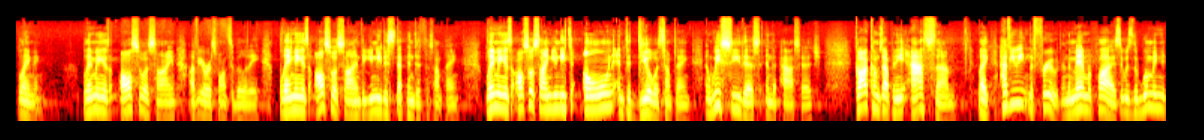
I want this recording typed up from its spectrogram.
blaming. Blaming is also a sign of irresponsibility. Blaming is also a sign that you need to step into something. Blaming is also a sign you need to own and to deal with something. And we see this in the passage. God comes up and he asks them, like, have you eaten the fruit? And the man replies, it was the woman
